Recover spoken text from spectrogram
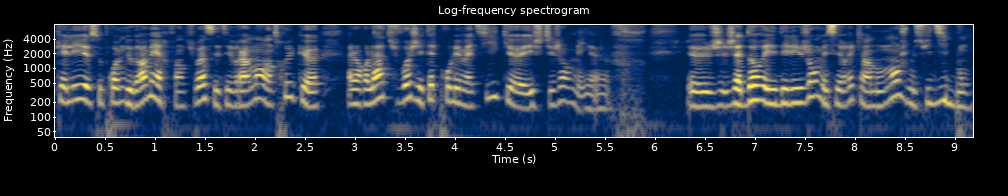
quel est ce problème de grammaire? Enfin, tu vois, c'était vraiment un truc alors là, tu vois, j'ai telle problématique et j'étais genre mais j'adore aider les gens, mais c'est vrai qu'à un moment, je me suis dit, bon,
